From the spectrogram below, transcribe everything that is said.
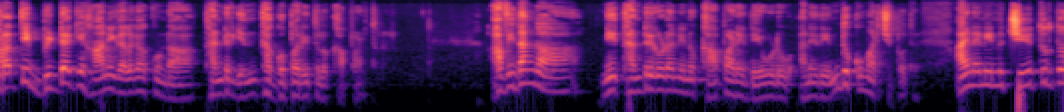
ప్రతి బిడ్డకి హాని కలగకుండా తండ్రి ఎంత గొప్ప రీతిలో కాపాడుతున్నారు. ఆ విధంగా నీ తండ్రి కూడా నిన్ను కాపాడే దేవుడు అనేది ఎందుకు మర్చిపోతాడు? ఆయన నిన్ను చేతులతో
